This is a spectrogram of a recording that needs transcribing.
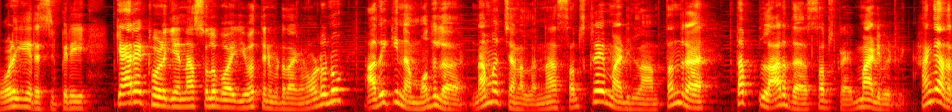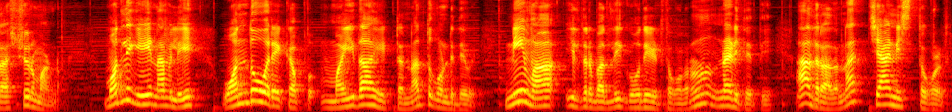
ಹೋಳಿಗೆ ರೆಸಿಪಿ ರೀ. ಕ್ಯಾರೆಟ್ ಹೋಳಿಗೆಯನ್ನು ಸುಲಭವಾಗಿ ಇವತ್ತಿನ ಬಿಡಿದಾಗ ನೋಡೋಣ ಅದಕ್ಕಿಂತ ಮೊದಲು ನಮ್ಮ ಚಾನಲನ್ನು ಸಬ್ಸ್ಕ್ರೈಬ್ ಮಾಡಿಲ್ಲ ಅಂತಂದ್ರೆ ತಪ್ಪಲಾರ್ದ ಸಬ್ಸ್ಕ್ರೈಬ್ ಮಾಡಿಬಿಡ್ರಿ. ಹಾಗಾದ್ರೆ ಶುರು ಮಾಡೋಣ ಮೊದಲಿಗೆ ನಾವಿಲ್ಲಿ ಒಂದೂವರೆ ಕಪ್ ಮೈದಾ ಹಿಟ್ಟನ್ನು ತೊಗೊಂಡಿದ್ದೇವೆ. ನೀವು ಇದ್ರ ಬದಲಿ ಗೋಧಿ ಹಿಟ್ಟು ತೊಗೊಂಡ್ರೂ ನಡಿತೈತಿ. ಆದ್ರೆ ಅದನ್ನು ಚಾನಿಸ್ ತೊಗೊಳ್ರಿ.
